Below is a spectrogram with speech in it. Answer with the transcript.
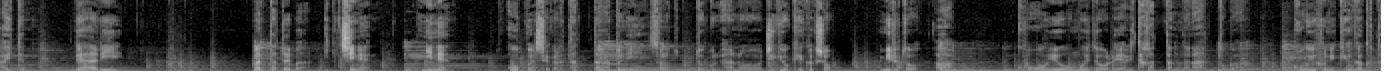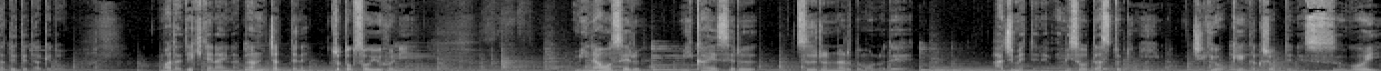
アイテムであり、まあ、例えば1年2年オープンしてから経った後にそのあの事業計画書見るとあこういう思いで俺やりたかったんだなとかこういうふうに計画立ててたけどまだできてないななんちゃってねちょっとそういうふうに見直せる見返せるツールになると思うので初めてねお店を出す時に事業計画書ってねすごい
